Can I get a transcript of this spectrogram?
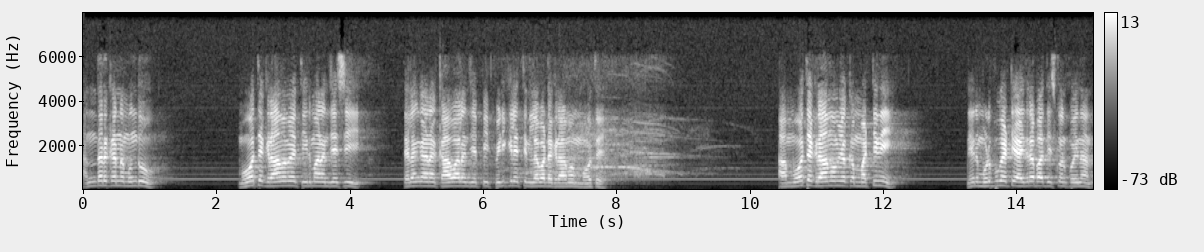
అందరికన్నా ముందు మోతె గ్రామమే తీర్మానం చేసి తెలంగాణ కావాలని చెప్పి పిడికిలెత్తి నిలబడ్డ గ్రామం మోతే. ఆ మోతె గ్రామం యొక్క మట్టిని నేను ముడుపు కట్టి హైదరాబాద్ తీసుకొని పోయినాను.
